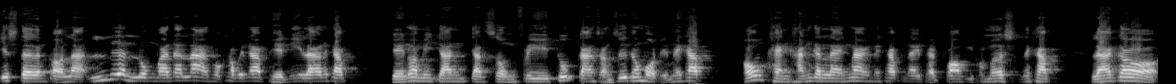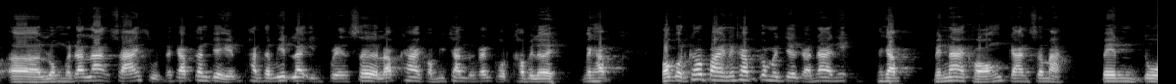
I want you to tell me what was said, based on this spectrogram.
จิสเตอร์กันก่อนละ เลื่อนลงมาด้านล่างพอเข้าไปหน้าเพจนี้แล้วนะครับเห็นว่ามีการจัดส่งฟรีทุกการสั่งซื้อทั้งหมดเห็นไหมครับเขาแข่งขันกันแรงมากนะครับ ในแพลตฟอร์มอีคอมเมิร์ซนะครับ แล้วก็เอ่อลงมาด้านล่างซ้ายสุดนะครับ ท่านจะเห็นพันธมิตรและอินฟลูเอนเซอร์รับค่าคอมมิชชั่นตรงนั้นกดเข้าไปเลยนะครับ พอกดเข้าไปนะครับก็มาเจอกับหน้านี้นะครับ เป็นหน้าของการสมัครเป็นตัว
